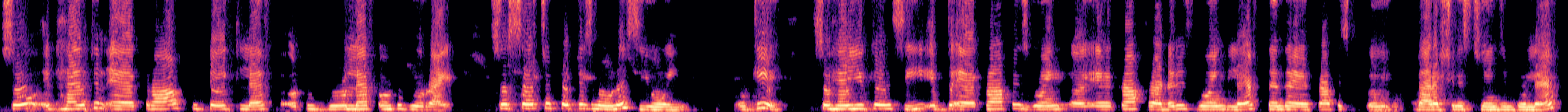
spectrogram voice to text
So it helps an aircraft to take left or to go left or to go right. So such effect is known as yawing. Okay. So here you can see if the aircraft is going, uh, aircraft rudder is going left, then the aircraft is uh, direction is changed into left.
